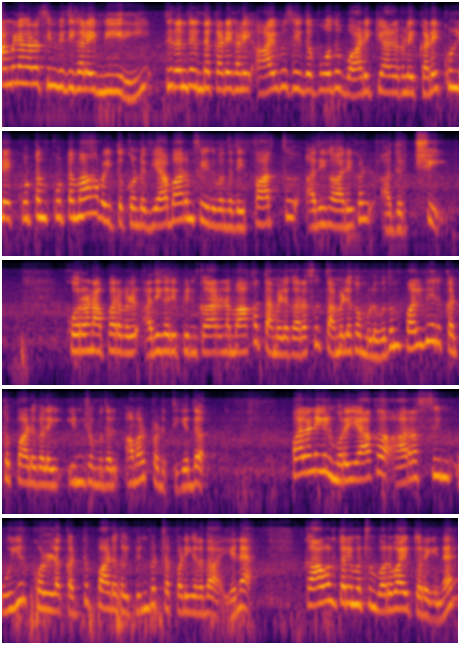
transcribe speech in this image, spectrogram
தமிழக அரசின் விதிகளை மீறி திறந்திருந்த கடைகளை ஆய்வு செய்த போது வாடிக்கையாளர்களை கடைக்குள்ளே கூட்டம் கூட்டமாக வைத்துக்கொண்டு வியாபாரம் செய்து வந்ததை பார்த்து அதிகாரிகள் அதிர்ச்சி. கொரோனா பரவல் அதிகரிப்பின் காரணமாக தமிழக அரசு தமிழகம் முழுவதும் பல்வேறு கட்டுப்பாடுகளை இன்று முதல் அமல்படுத்தியது. பழனியில் முறையாக அரசின் உயிர்கொள்ள கட்டுப்பாடுகள் பின்பற்றப்படுகிறதா என காவல்துறை மற்றும் வருவாய்த்துறையினர்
